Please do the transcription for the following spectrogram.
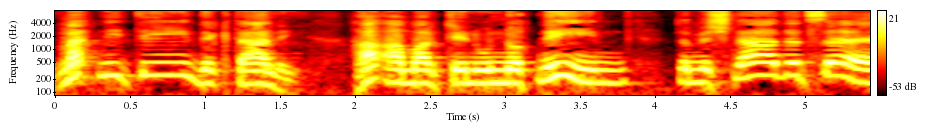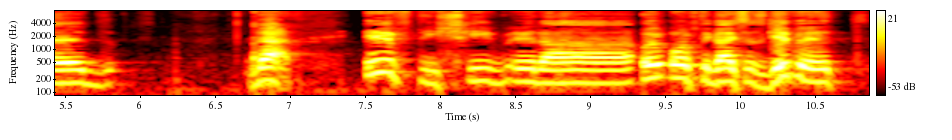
Matnitin diktani. Ha'amartinu notnim. The Mishnah that said that if the shchivira, or, or if the guy says give it,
